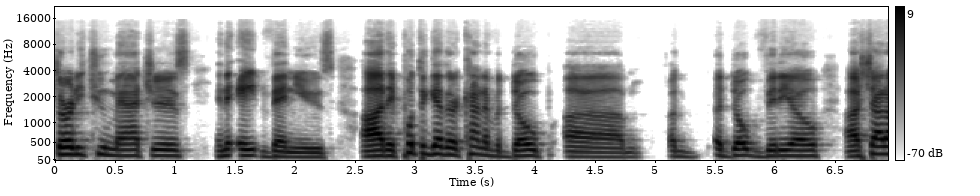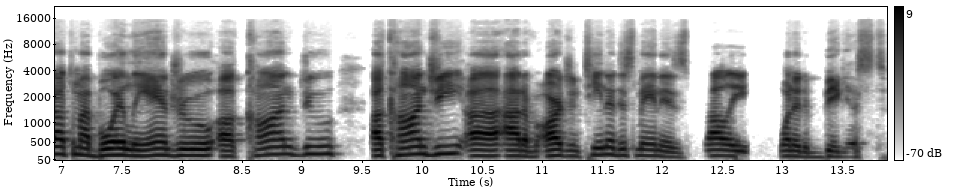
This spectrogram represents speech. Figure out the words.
32 matches, and eight venues. Uh, they put together kind of a dope. Um, a, a, dope video. Uh, shout out to my boy Leandro Akandu Akanji uh, out of Argentina. This man is probably one of the biggest.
